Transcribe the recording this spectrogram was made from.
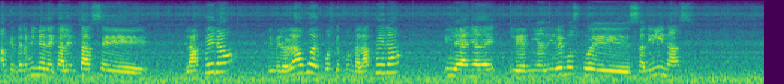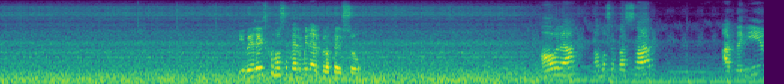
a que termine de calentarse la cera. Primero el agua, después que funda la cera. Y le, le añadiremos pues anilinas. Y veréis cómo se termina el proceso. Ahora vamos a pasar a teñir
